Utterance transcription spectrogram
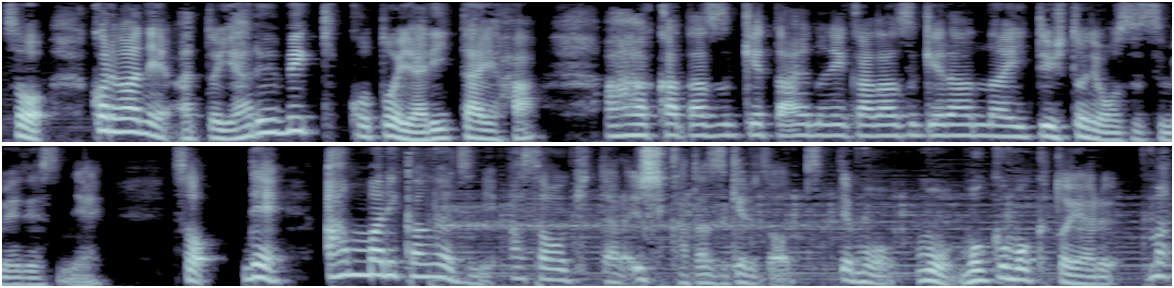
そう。これはね、あとやるべきことやりたい派。ああ、片付けたいのに片付けらんないっていう人におすすめですね。そう。で、あんまり考えずに朝起きたら、よし、片付けるぞつっても、もう黙々とやる。まあ、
